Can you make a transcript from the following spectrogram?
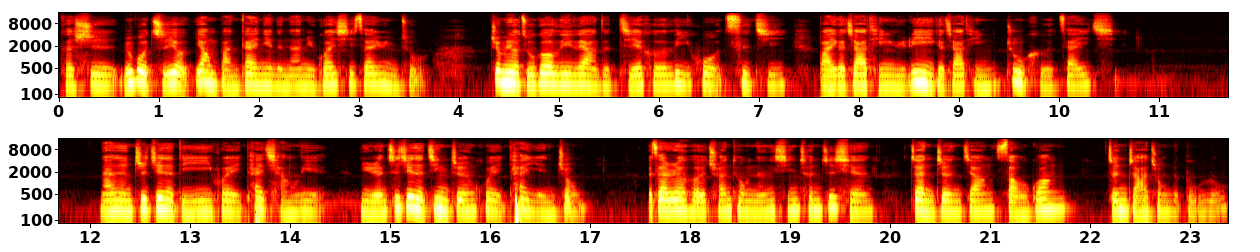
可是，如果只有样板概念的男女关系在运作，就没有足够力量的结合力或刺激，把一个家庭与另一个家庭组合在一起。男人之间的敌意会太强烈，女人之间的竞争会太严重，而在任何传统能形成之前，战争将扫光挣扎中的部落。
